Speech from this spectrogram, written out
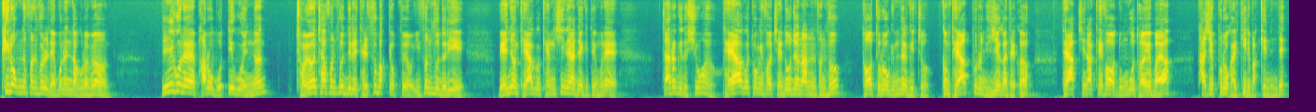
필요 없는 선수를 내보낸다 그러면 1군에 바로 못 뛰고 있는 저연차 선수들이 될 수밖에 없어요. 이 선수들이 매년 계약을 갱신해야 되기 때문에 자르기도 쉬워요. 대학을 통해서 재도전하는 선수 더 들어오기 힘들겠죠. 그럼 대학 프로는 유지가 될까요? 대학 진학해서 농구 더 해봐야 다시 프로 갈 길이 막히는데?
